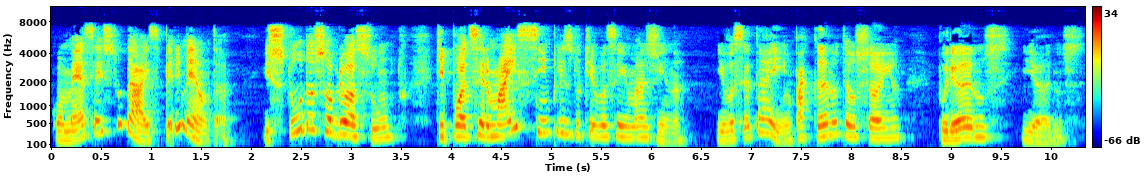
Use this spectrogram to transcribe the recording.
comece a estudar, experimenta. Estuda sobre o assunto, que pode ser mais simples do que você imagina. E você está aí, empacando o teu sonho por anos e anos.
